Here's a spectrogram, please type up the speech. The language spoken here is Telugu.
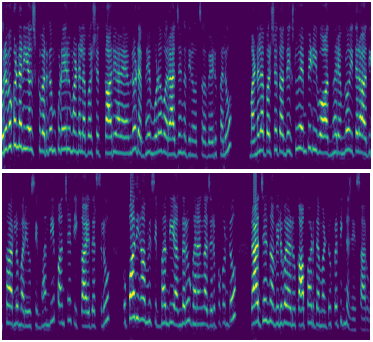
ఉరవకొండ నియోజకవర్గం కుడేరు మండల పరిషత్ కార్యాలయంలో డెబ్బై మూడవ రాజ్యాంగ దినోత్సవ వేడుకలు. మండల పరిషత్ అధ్యక్షుడు ఎంపీడీఓ ఆధ్వర్యంలో ఇతర అధికారులు మరియు సిబ్బంది పంచాయతీ కార్యదర్శులు ఉపాధి హామీ సిబ్బంది అందరూ ఘనంగా జరుపుకుంటూ రాజ్యాంగ విలువలను కాపాడుదామంటూ ప్రతిజ్ఞ చేశారు.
